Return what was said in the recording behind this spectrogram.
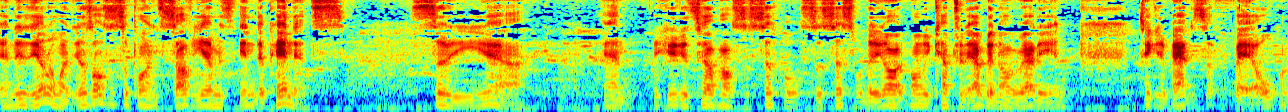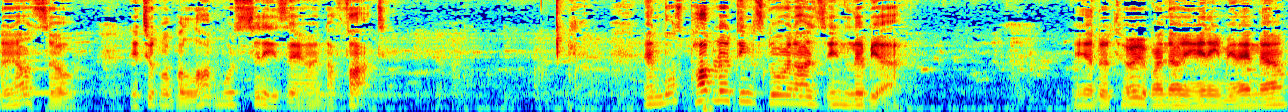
and the yellow one is also supporting South Yemen's independence. So yeah. And if you can tell how successful successful they are, only capturing Aden already and taking it back is a fail. But they also they took over a lot more cities there than I thought. And most popular things going on is in Libya. And to tell you right now in any minute now,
